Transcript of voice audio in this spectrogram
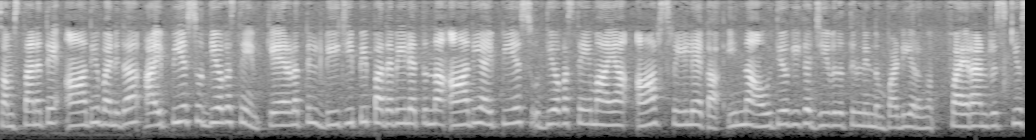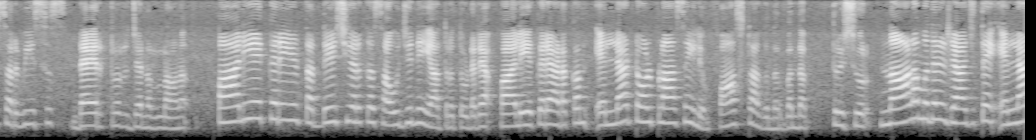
സംസ്ഥാനത്തെ ആദ്യ വനിത ഐ പി എസ് ഉദ്യോഗസ്ഥയും കേരളത്തിൽ ഡി ജി പി പദവിയിലെത്തുന്ന ആദ്യ ഐ പി എസ് ഉദ്യോഗസ്ഥയുമായ ആർ ശ്രീലേഖ ഇന്ന് ഔദ്യോഗിക ജീവിതത്തിൽ നിന്നും പടിയിറങ്ങും. Fire and rescue services director ജനറലാണ്. പാലിയേക്കരയിൽ തദ്ദേശീയർക്ക് സൗജന്യ യാത്ര തുടരാം. പാലിയേക്കര അടക്കം എല്ലാ ടോൾ പ്ലാസയിലും ഫാസ്ടാഗ് നിർബന്ധം. തൃശൂർ. നാളെ മുതൽ രാജ്യത്തെ എല്ലാ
